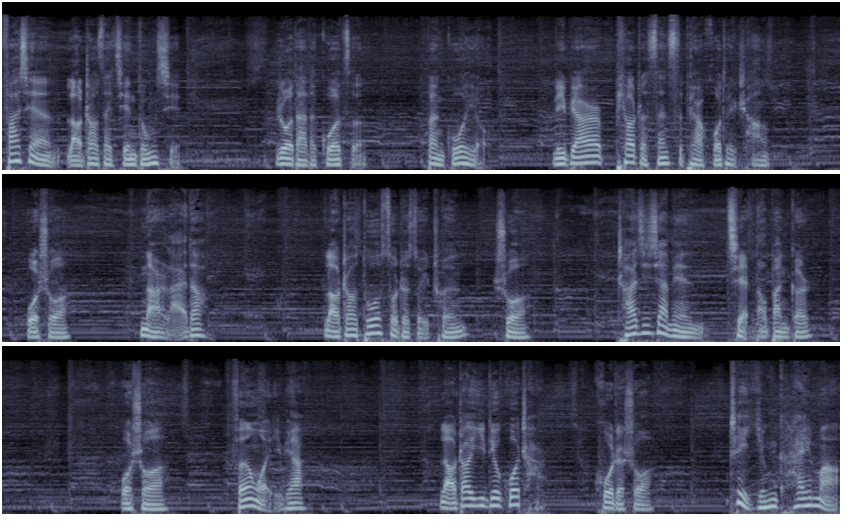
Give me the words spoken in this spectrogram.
发现老赵在煎东西。偌大的锅子，半锅油，里边飘着三四片火腿肠。我说：“哪儿来的？”老赵哆嗦着嘴唇说：“茶几下面。”捡到半根儿，我说：“分我一片。”老赵一丢锅铲，哭着说：“这应该嘛？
